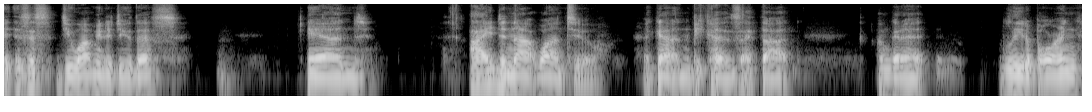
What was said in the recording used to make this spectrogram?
is this do you want me to do this and i did not want to again because i thought i'm gonna lead a boring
